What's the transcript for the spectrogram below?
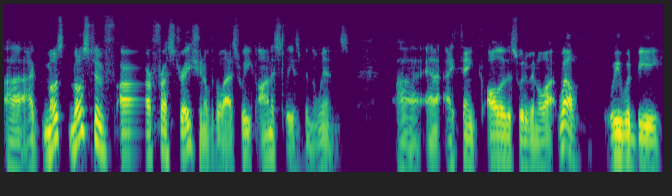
Uh, I, most most of our, frustration over the last week, honestly, has been the winds, uh, and I think all of this would have been a lot. Well, we would be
